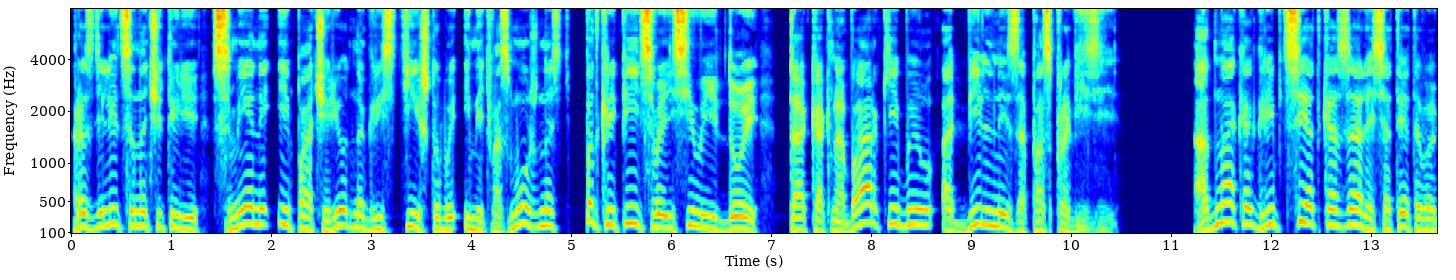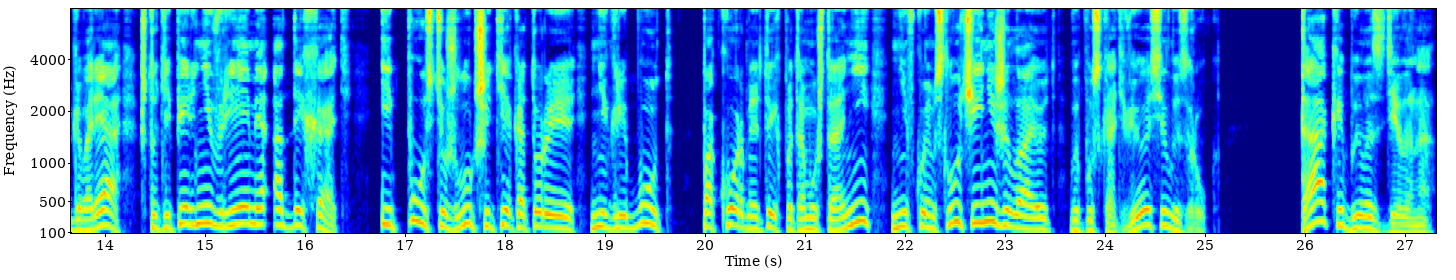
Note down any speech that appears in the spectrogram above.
разделиться на четыре смены и поочередно грести, чтобы иметь возможность подкрепить свои силы едой, так как на барке был обильный запас провизии. Однако грибцы отказались от этого, говоря, что теперь не время отдыхать, и пусть уж лучше те, которые не гребут, покормят их, потому что они ни в коем случае не желают выпускать весел из рук. Так и было сделано.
